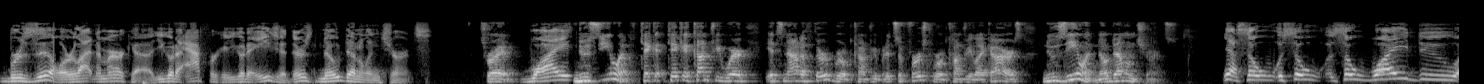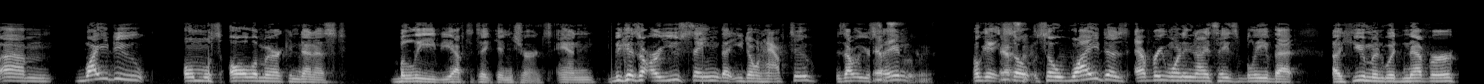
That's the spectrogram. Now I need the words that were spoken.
Brazil or Latin America, you go to Africa, you go to Asia, there's no dental insurance. That's right. Why New Zealand? Take a take a country where it's not a third world country, but it's a first world country like ours. New Zealand, no dental insurance. Yeah. So so so why do um, why do almost all American dentists believe you have to take insurance? And because are you saying that you don't have to? Is that what you're Absolutely. saying? Okay. Absolutely. So so why does everyone in the United States believe that a human would never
